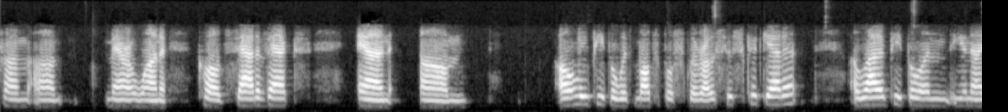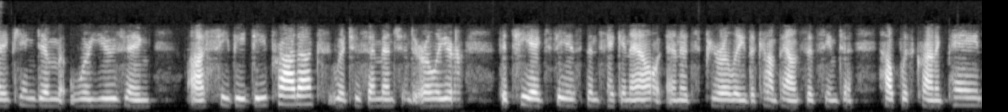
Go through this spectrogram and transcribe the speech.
from um, marijuana called Sativex, and um, only people with multiple sclerosis could get it. A lot of people in the United Kingdom were using uh, CBD products, which, as I mentioned earlier, the THC has been taken out, and it's purely the compounds that seem to help with chronic pain.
